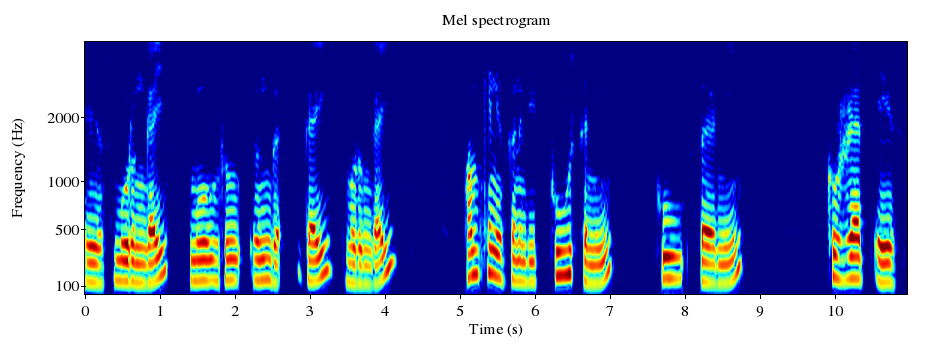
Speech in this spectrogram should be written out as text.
is murungai. Murungai. Murungai. Pumpkin is going to be pusani pusani courgette is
